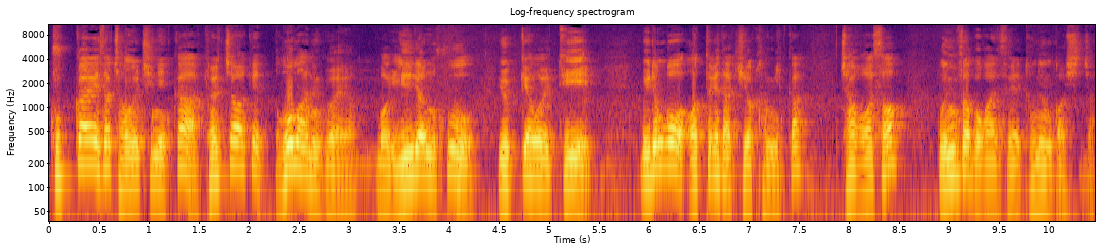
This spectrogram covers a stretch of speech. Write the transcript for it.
국가에서 점을 치니까 결정할 게 너무 많은 거예요. 뭐 1년 후, 6개월 뒤, 뭐 이런 거 어떻게 다 기억합니까? 적어서 문서 보관소에 두는 것이죠.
